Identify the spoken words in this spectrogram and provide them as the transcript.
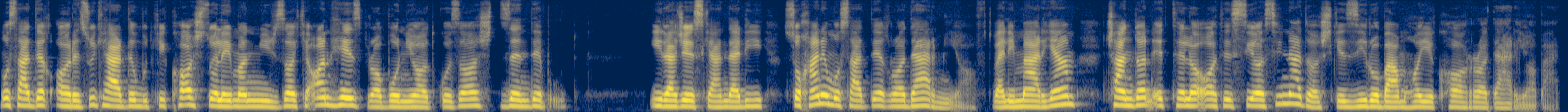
مصدق آرزو کرده بود که کاش سلیمان میرزا که آن حزب را بنیاد گذاشت زنده بود ایرج اسکندری سخن مصدق را در میافت ولی مریم چندان اطلاعات سیاسی نداشت که زیر و بمهای کار را دریابد.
